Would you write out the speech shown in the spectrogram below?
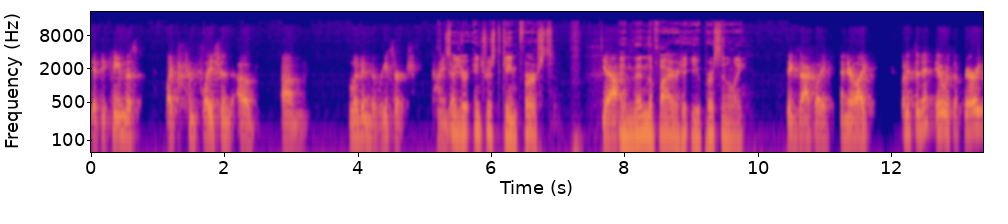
it became this like conflation of um, living the research kind so of. So your interest came first. Yeah. And then the fire hit you personally. Exactly. And you're like, but it's an it was a very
